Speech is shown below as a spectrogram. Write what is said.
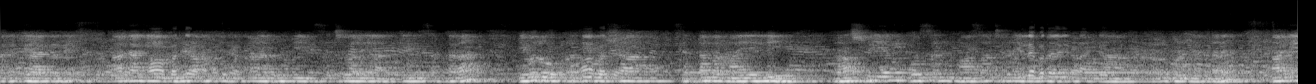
ಅಗತ್ಯ ಆಗಿದೆ ಹಾಗಾಗಿ ಮತ್ತು ಮಕ್ಕಳ ಅಭಿವೃದ್ಧಿ ಸಚಿವಾಲಯ ಕೇಂದ್ರ ಸರ್ಕಾರ ಇವರು ಪ್ರತಿ ವರ್ಷ ಸೆಪ್ಟೆಂಬರ್ ಮಾಹೆಯಲ್ಲಿ ರಾಷ್ಟ್ರೀಯ ಪೋಷಣ್ ಮಾಸಾಚರಣೆ ಹಮ್ಮಿಕೊಂಡಿರ್ತಾರೆ. ಹಾಗೆ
